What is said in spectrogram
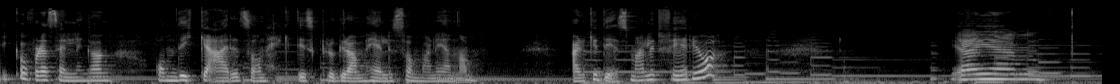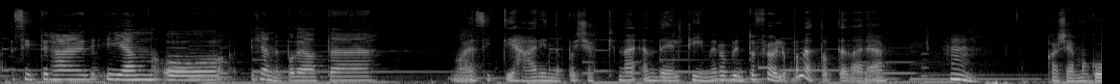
ikke overfor deg selv engang, om det ikke er et sånn hektisk program hele sommeren igjennom. Er det ikke det som er litt ferie òg? Jeg eh, sitter her igjen og kjenner på det at eh, nå har jeg sittet her inne på kjøkkenet en del timer og begynt å føle på nettopp det derre Hm, kanskje jeg må gå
